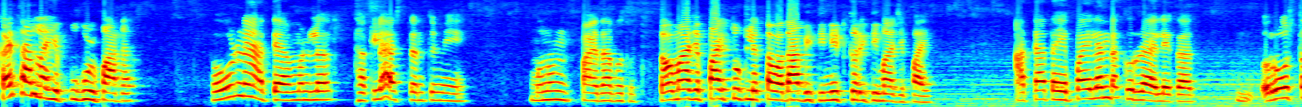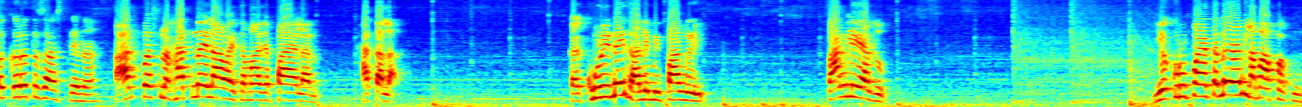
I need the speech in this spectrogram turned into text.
काय चाललंय हे पुगुळ पादा हो नाही आत्या म्हणलं थकल्या असत्या ना तुम्ही. म्हणून पाय दाबत होते. तेव्हा माझे पाय तुटले तेव्हा दाबी ती नीट करीती माझे पाय. आता आता हे पहिल्यांदा करू राहिले का? रोज तर करतच असते ना. आजपासून हात नाही लावायचा माझ्या पायाला हाताला. काय खुळी नाही झाले मी पांगळी. चांगली आहे अजून. एक रुपया तर नाही आणला बापाकडून.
